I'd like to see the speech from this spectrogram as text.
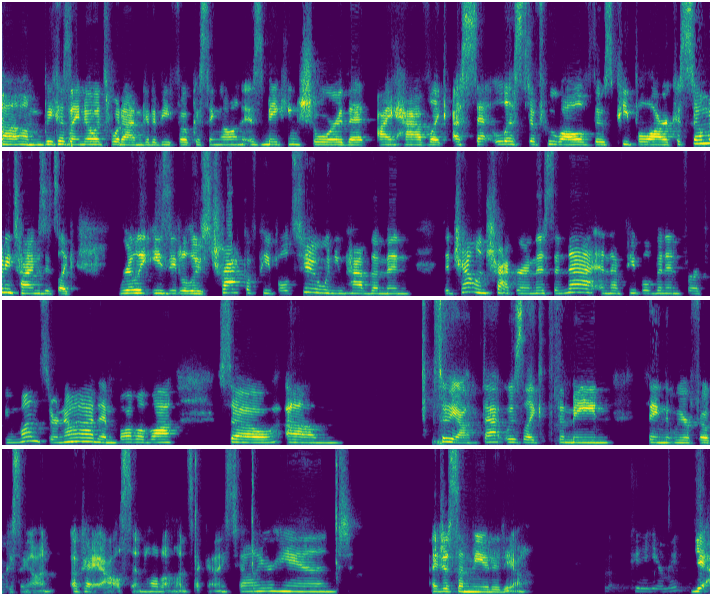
um, because I know it's what I'm going to be focusing on is making sure that I have like a set list of who all of those people are. Because so many times it's like really easy to lose track of people too when you have them in the challenge tracker and this and that, and have people been in for a few months or not, and blah blah blah. So, um, so yeah, that was like the main thing that we were focusing on. Okay, Allison, hold on one second. I see saw your hand. I just unmuted you. Can you hear me? Yeah.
